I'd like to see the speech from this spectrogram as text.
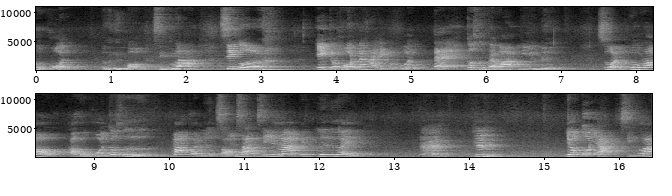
หูพจน์ เออลืมบอก singular singular เอกพจน์นะคะ เอกพจน์ แต่ก็คือแปลว่ามีอยู่หนึ่ง ส่วน plural พหูพจน์ก็คือมากกว่าหนึ่งสองสามสี่ห้าไปเรื่อยๆ นะยกตัวอย่างสิว่า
